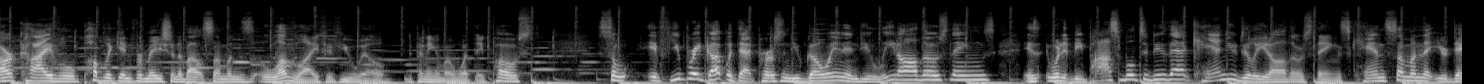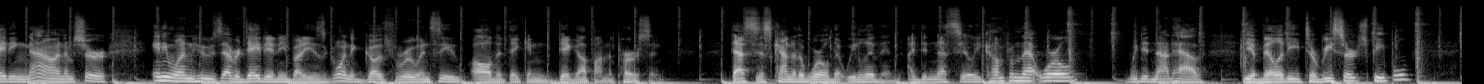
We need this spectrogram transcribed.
archival public information about someone's love life, if you will, depending on what they post. So if you break up with that person, you go in and you delete all those things. Is would it be possible to do that? Can you delete all those things? Can someone that you're dating now, and I'm sure anyone who's ever dated anybody is going to go through and see all that they can dig up on the person that's just kind of the world that we live in. I didn't necessarily come from that world. We did not have the ability to research people.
